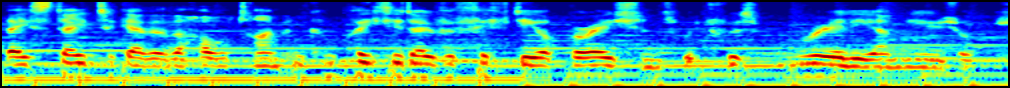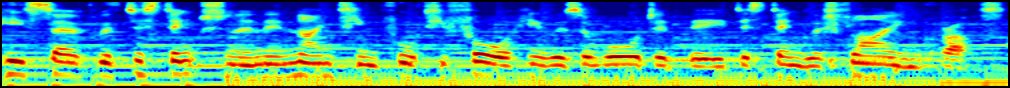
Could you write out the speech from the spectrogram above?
They stayed together the whole time and completed over 50 operations, which was really unusual. He served with distinction and in 1944 he was awarded the Distinguished Flying Cross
